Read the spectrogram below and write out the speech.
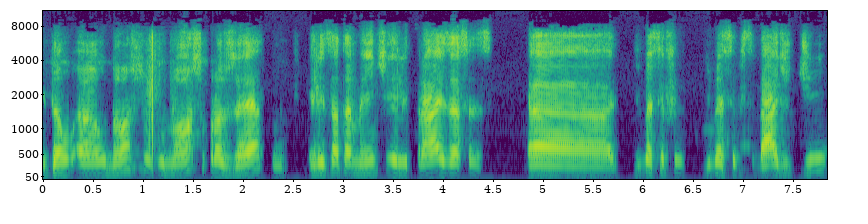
Então, uh, o, nosso, o nosso projeto, ele exatamente ele traz essas uh, diversidade de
